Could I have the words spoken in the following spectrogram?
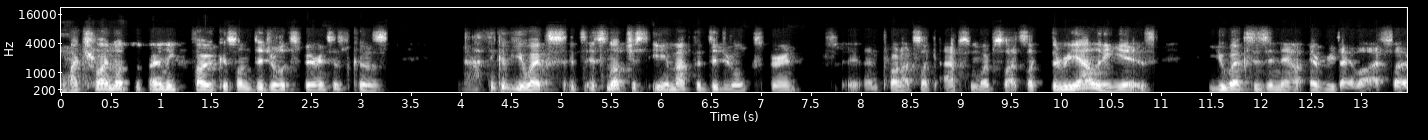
yeah. I try not to only focus on digital experiences because I think of UX. It's it's not just earmarked for digital experience and products like apps and websites. Like the reality is, UX is in our everyday life. So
